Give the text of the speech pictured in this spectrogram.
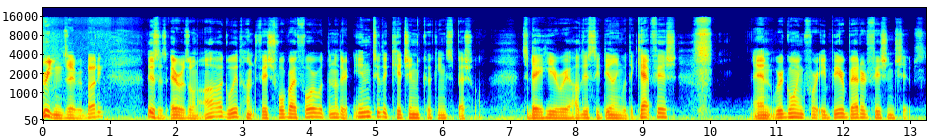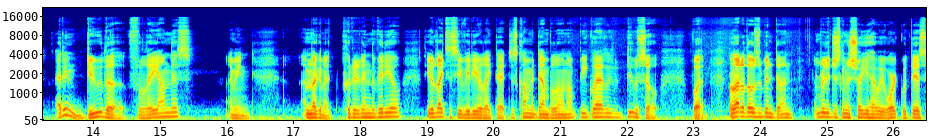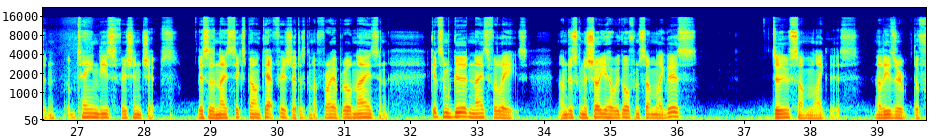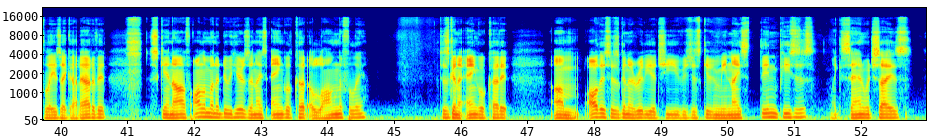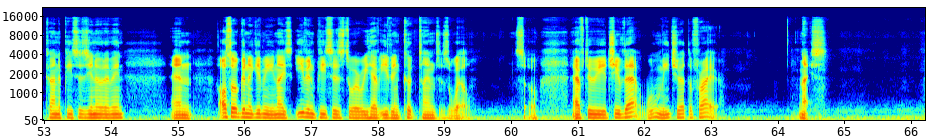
Greetings, everybody. This is Arizona Hog with Huntfish 4x4 with another Into the Kitchen cooking special. Today, here we're obviously dealing with the catfish, and we're going for a beer battered fish and chips. I didn't do the fillet on this. I mean, I'm not gonna put it in the video. If you would like to see a video like that, just comment down below and I'll be glad to do so. But a lot of those have been done. I'm really just gonna show you how we work with this and obtain these fish and chips. This is a nice six pound catfish that is going to fry up real nice and get some good, nice fillets. And I'm just going to show you how we go from something like this to something like this. Now these are the fillets I got out of it. Skin off. All I'm going to do here is a nice angled cut along the fillet. Just going to angle cut it. Um, all this is going to really achieve is just giving me nice thin pieces, like sandwich size kind of pieces, you know what I mean? And also going to give me nice even pieces to where we have even cook times as well. So after we achieve that, we'll meet you at the fryer. Nice.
